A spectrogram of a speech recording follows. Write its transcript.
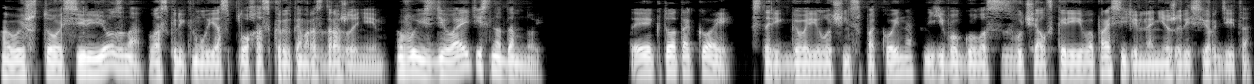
«Вы что, серьезно?» — воскликнул я с плохо скрытым раздражением. «Вы издеваетесь надо мной?» «Ты кто такой?» Старик говорил очень спокойно, его голос звучал скорее вопросительно, нежели сердито.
